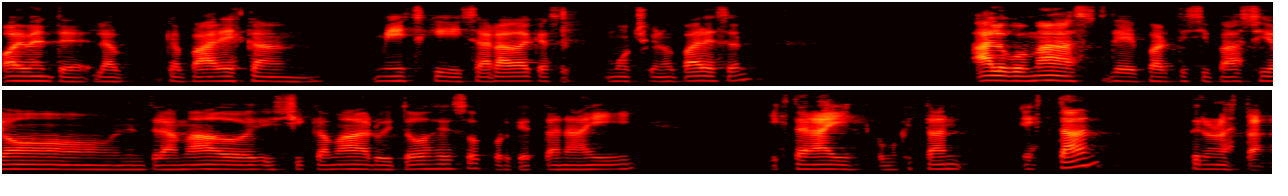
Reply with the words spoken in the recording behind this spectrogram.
obviamente, que aparezcan Mitsuki y Sarada, que hace mucho que no aparecen. Algo más de participación entre Amado y Shikamaru y todos esos, porque están ahí. Y están ahí, como que están. Están, pero no están.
